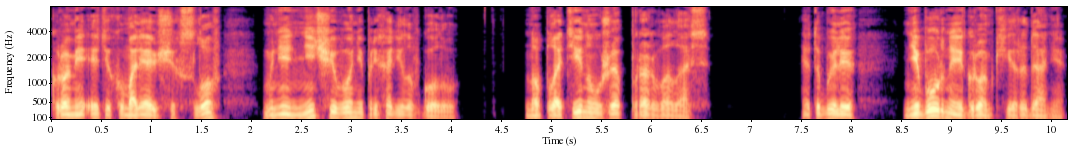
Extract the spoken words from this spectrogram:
кроме этих умоляющих слов, мне ничего не приходило в голову. Но плотина уже прорвалась. Это были не бурные громкие рыдания,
